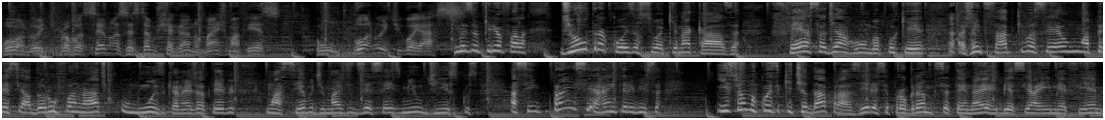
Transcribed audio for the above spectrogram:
boa noite para você. Nós estamos chegando mais uma vez com Boa Noite Goiás. Mas eu queria falar de outra coisa sua aqui na casa, festa de arromba, porque a gente sabe que você é um apreciador, um fanático por música, né? Já teve um acervo de mais de 16 mil discos. Assim, para encerrar a entrevista, isso é uma coisa que te dá prazer, esse programa que você tem na RBC AM FM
